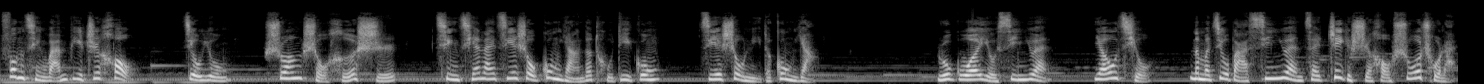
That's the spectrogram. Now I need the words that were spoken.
奉请完毕之后，就用双手合十，请前来接受供养的土地公接受你的供养。如果有心愿要求，那么就把心愿在这个时候说出来，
